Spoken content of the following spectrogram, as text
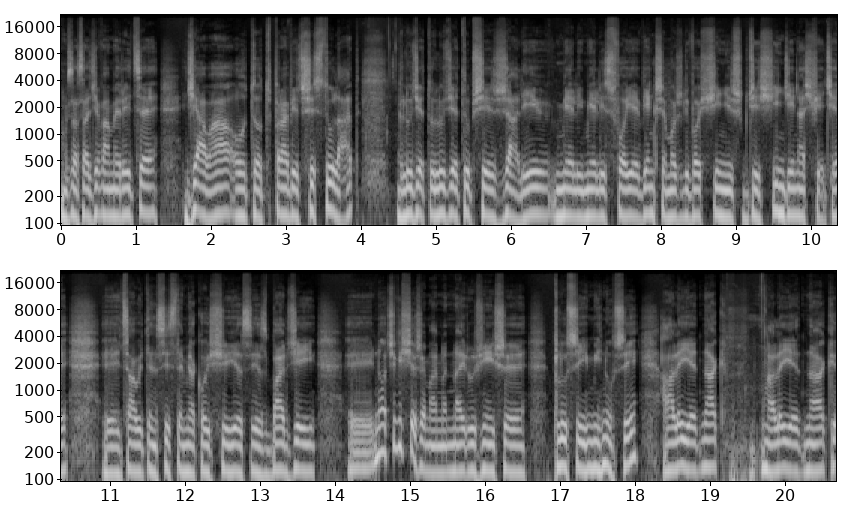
w zasadzie w Ameryce działa od, od prawie 300 lat. Ludzie tu, ludzie tu przyjeżdżali, mieli, mieli swoje większe możliwości niż gdzieś indziej na świecie. E, cały ten system jakoś jest, jest bardziej, e, no oczywiście, że ma najróżniejsze plusy i minusy, ale jednak, ale jednak e,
